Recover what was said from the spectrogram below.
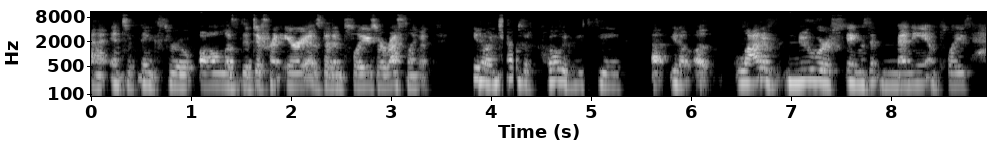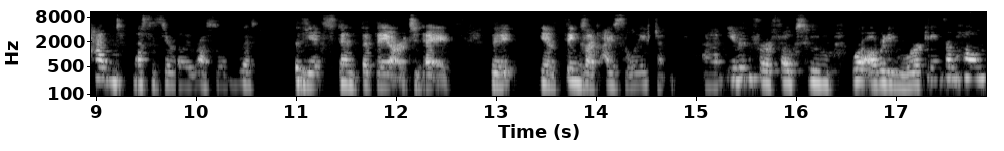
uh, and to think through all of the different areas that employees are wrestling with. You know, in terms of COVID, we see uh, you know a lot of newer things that many employees hadn't necessarily wrestled with to the extent that they are today. The you know things like isolation uh, even for folks who were already working from home,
